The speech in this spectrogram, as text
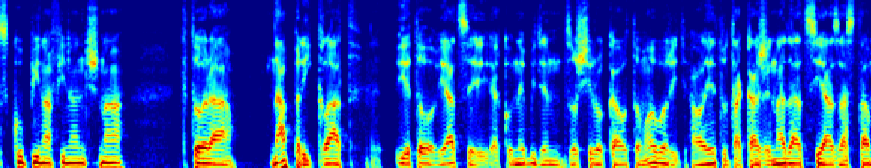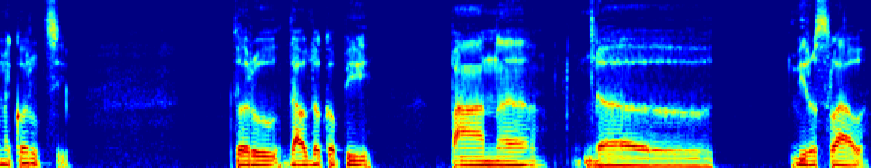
skupina finančná, ktorá napríklad, je toho viacej, ako nebudem zo široka o tom hovoriť, ale je tu taká, že nadácia Zastavme korupciu, ktorú dal dokopy pán e, Miroslav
